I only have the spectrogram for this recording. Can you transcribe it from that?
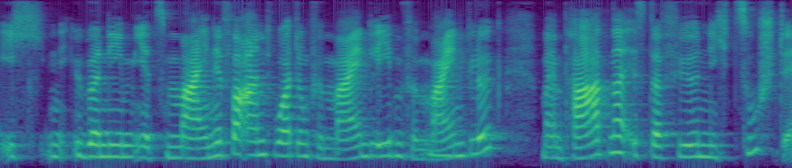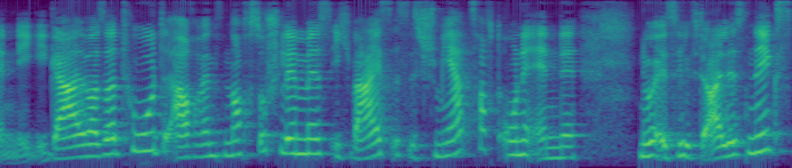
ich übernehme jetzt meine Verantwortung für mein Leben, für mein Glück. Mein Partner ist dafür nicht zuständig, egal was er tut, auch wenn es noch so schlimm ist. Ich weiß, es ist schmerzhaft ohne Ende, nur es hilft alles nichts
